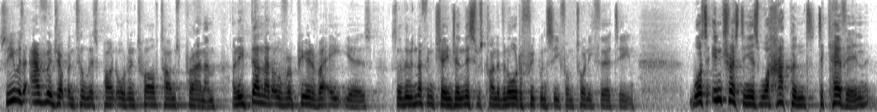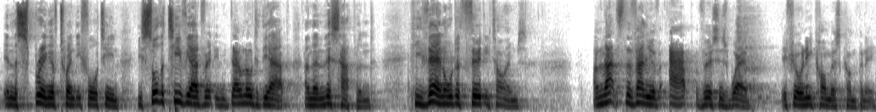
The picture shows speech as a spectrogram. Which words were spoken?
So he was average up until this point, ordering 12 times per annum. And he'd done that over a period of about eight years. So there was nothing changing. This was kind of an order frequency from 2013. What's interesting is what happened to Kevin in the spring of 2014. He saw the TV advert, he downloaded the app, and then this happened. He then ordered 30 times. And that's the value of app versus web if you're an e commerce company.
